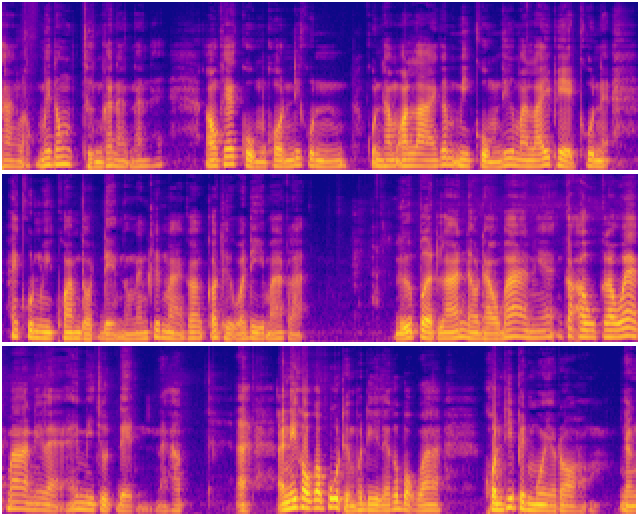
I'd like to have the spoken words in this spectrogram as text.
ทางหรอกไม่ต้องถึงขนาดนั้น เอาแค่กลุ่มคนที่คุณคุณทำออนไลน์ ก็มีกลุ่มที่มาไลก์เพจคุณเนี่ยให้คุณมีความโดดเด่นตรงนั้นขึ้นมาก็ก็ถือว่าดีมากละหรือเปิดร้านแถวๆบ้านเงี้ยก็เอากระแวกบ้านนี่แหละให้มีจุดเด่นนะครับอะอันนี้เขาก็พูดถึงพอดีแล้วก็บอกว่าคนที่เป็นมวยรองอย่าง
